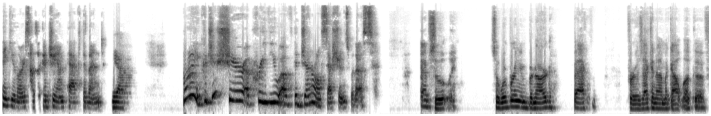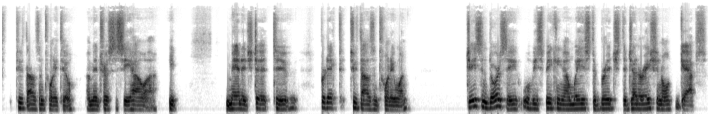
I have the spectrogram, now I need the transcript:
Thank you, Lori. Sounds like a jam packed event. Yeah. Brian, could you share a preview of the general sessions with us? Absolutely. So we're bringing Bernard back for his economic outlook of 2022. I'm interested to see how uh, he managed to to predict 2021. Jason Dorsey will be speaking on ways to bridge the generational gaps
